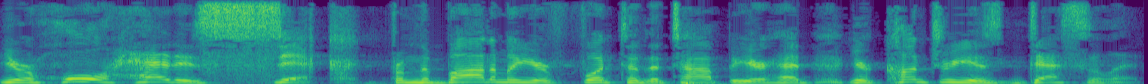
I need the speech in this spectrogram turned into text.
your whole head is sick. From the bottom of your foot to the top of your head, your country is desolate.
